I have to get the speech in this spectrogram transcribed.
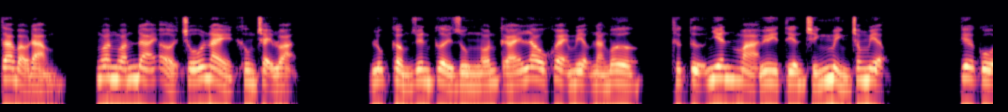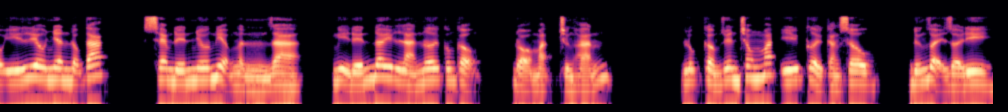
ta bảo đảm, ngoan ngoãn đái ở chỗ này không chạy loạn. Lục cẩm duyên cười dùng ngón cái lau khỏe miệng nàng bơ, thực tự nhiên mà uy tiến chính mình trong miệng. Kia cố ý liêu nhân động tác, xem đến nhớ niệm ngẩn ra, nghĩ đến đây là nơi công cộng, đỏ mặt chừng hắn. Lục Cẩm Duyên trong mắt ý cười càng sâu, đứng dậy rời đi.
